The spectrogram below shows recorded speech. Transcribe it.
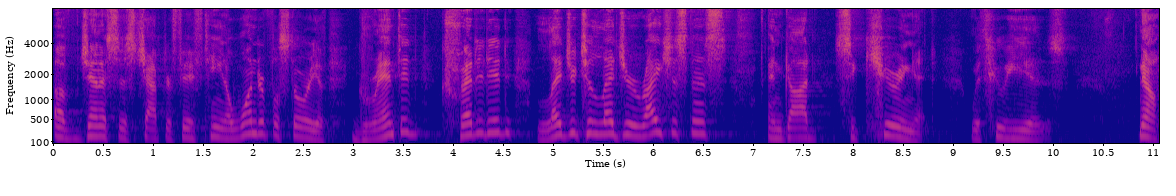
of Genesis chapter 15, a wonderful story of granted, credited, ledger to ledger righteousness, and God securing it with who He is. Now,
